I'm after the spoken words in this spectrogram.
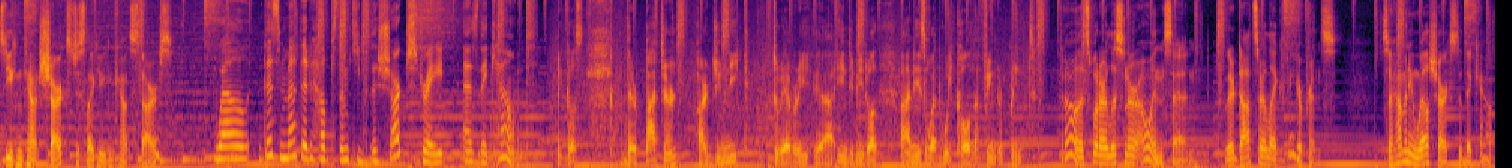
So you can count sharks just like you can count stars? Well, this method helps them keep the shark straight as they count. because their patterns are unique to every uh, individual and is what we call a fingerprint. Oh, that's what our listener Owen said. Their dots are like fingerprints. So how many whale sharks did they count?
